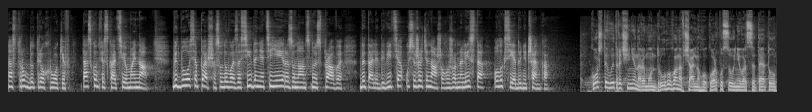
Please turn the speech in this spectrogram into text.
на строк до трьох років та з конфіскацією майна. Відбулося перше судове засідання цієї резонансної справи. Деталі дивіться у сюжеті нашого журналіста Олексія Доніченка. Кошти витрачені на ремонт другого навчального корпусу університету.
